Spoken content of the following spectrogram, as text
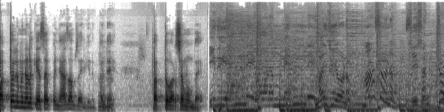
പത്ത് കൊല്ലം മുന്നുള്ള കേസാ ഇപ്പം ഞാൻ സംസാരിക്കുന്നു ഇപ്പം എന്റെ പത്ത് വർഷം മുമ്പേ. ഇത് എന്റെ ഓണം എന്റെ മൈജി ഓണം. മാസോണം. Season two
